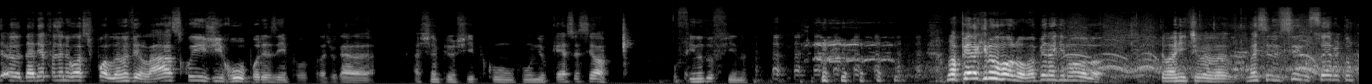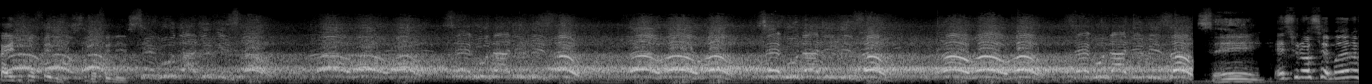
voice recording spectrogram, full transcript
Eu, daria fazer um negócio tipo Alan Velasco e Giroud, por exemplo, para jogar a Championship com, com o Newcastle. Esse, ó, o fino do fino. uma pena que não rolou, uma pena que não rolou. Então a gente vai. Mas se, se o Everton cair, eu tô feliz. Tô feliz. Sim. Esse final de semana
